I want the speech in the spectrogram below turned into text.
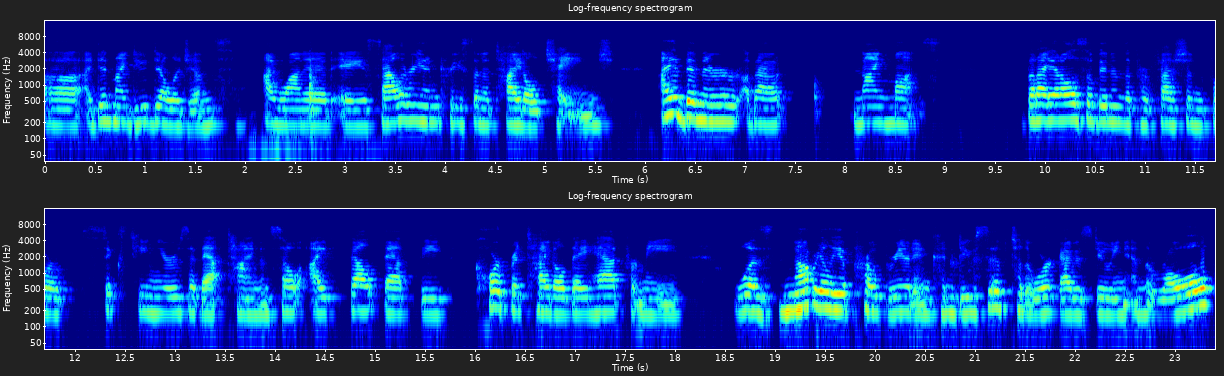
uh, I did my due diligence. I wanted a salary increase and a title change. I had been there about nine months, but I had also been in the profession for 16 years at that time. And so I felt that the corporate title they had for me was not really appropriate and conducive to the work I was doing and the role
